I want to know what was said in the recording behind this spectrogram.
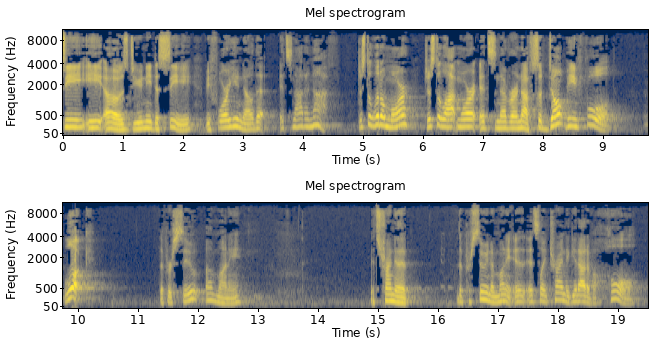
CEOs do you need to see before you know that it's not enough? Just a little more, just a lot more, it's never enough. So, don't be fooled. Look, the pursuit of money it's trying to, the pursuing of money, it's like trying to get out of a hole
